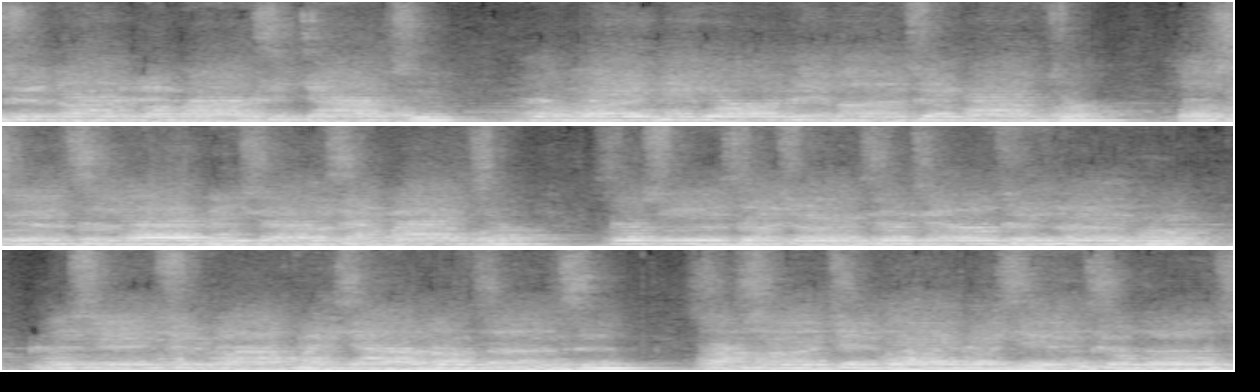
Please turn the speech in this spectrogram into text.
寻，难若花心，假痴轮回。没有你，你却扮作。是慈悲不舍三百九，所是所受所求是色过，不是虚妄幻下妄想心，上是智慧慧心修得是，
